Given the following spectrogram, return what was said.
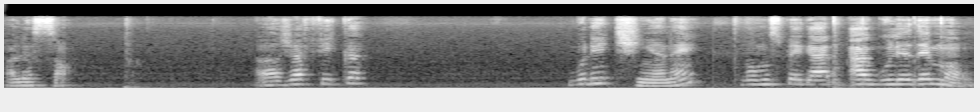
Olha só. Ela já fica bonitinha, né? Vamos pegar a agulha de mão.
